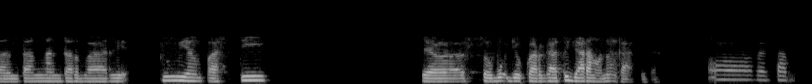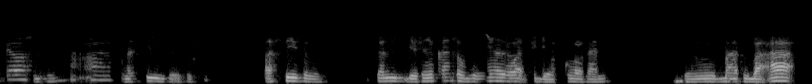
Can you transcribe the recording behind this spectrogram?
tantangan terbaru itu yang pasti ya sobuk jo keluarga tuh jarang orang kak kita Oh tetap ya. Pasti itu pasti itu kan biasanya kan sobuknya lewat video call kan yang batu baa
